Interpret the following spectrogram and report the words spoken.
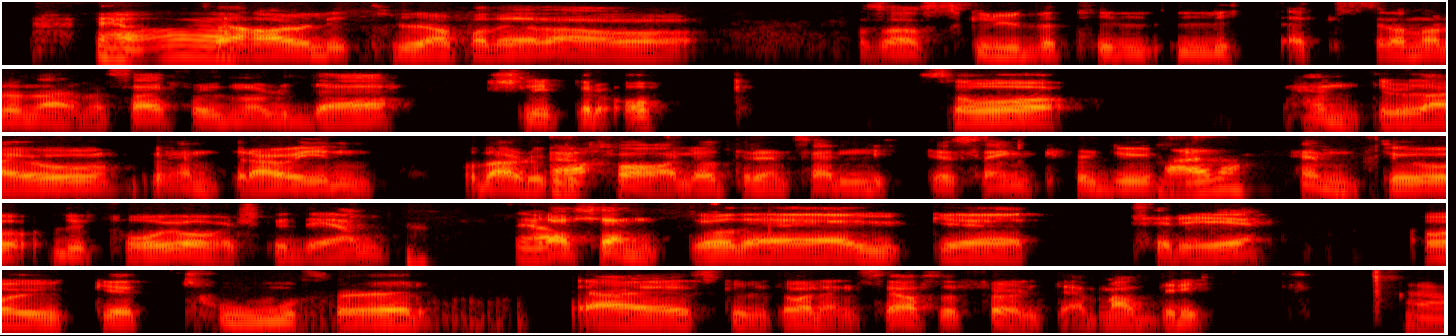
ja, Så jeg har jo litt trua på det. da, og altså, Skru det til litt ekstra når det nærmer seg. For når du da slipper opp, så henter du deg jo, du henter deg jo inn. Og da er det jo ikke farlig å trene seg litt i senk, for du jo, du får jo overskudd igjen. Ja. Jeg kjente jo det uke tre og uke to før jeg skulle til Valencia, så følte jeg meg dritt. Ja,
